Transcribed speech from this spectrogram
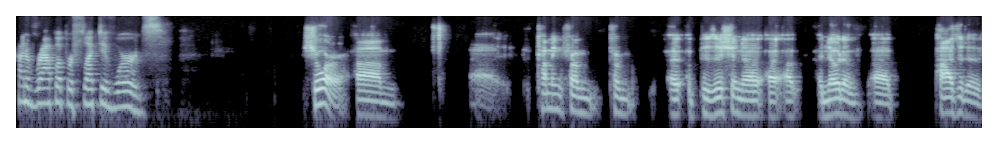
kind of wrap up reflective words? Sure. Um, uh, coming from from a, a position of, a note of uh, positive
